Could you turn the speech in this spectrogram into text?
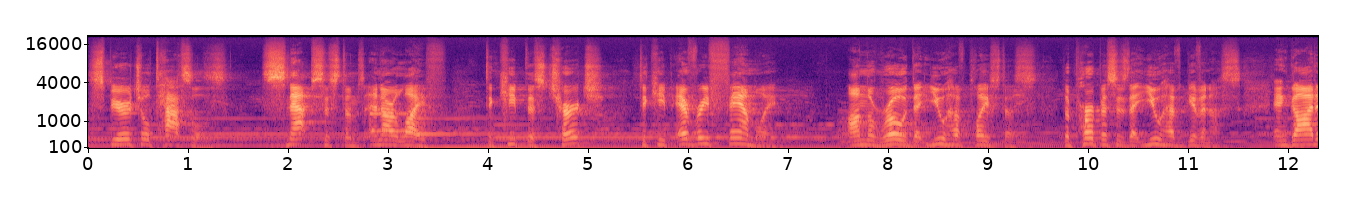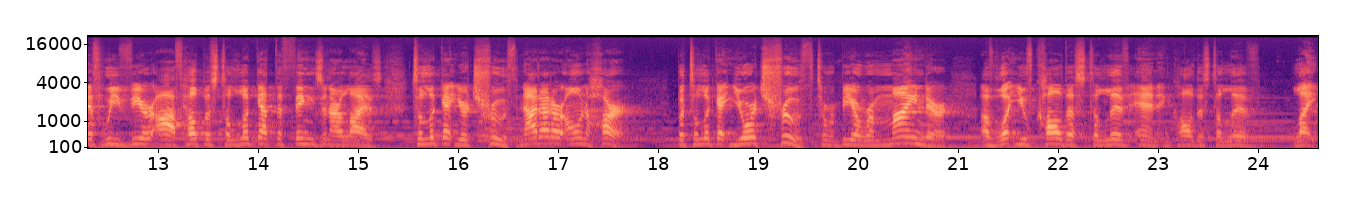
spiritual tassels, snap systems in our life to keep this church to keep every family on the road that you have placed us, the purposes that you have given us. And God, if we veer off, help us to look at the things in our lives, to look at your truth, not at our own heart, but to look at your truth, to be a reminder of what you've called us to live in and called us to live like.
